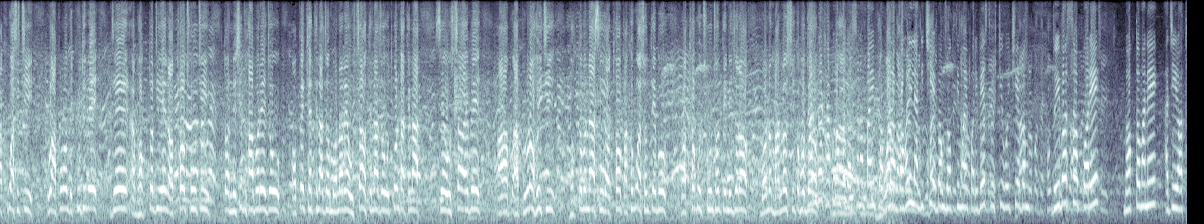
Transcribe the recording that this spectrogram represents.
ପାଖକୁ ଆସିଛି ଓ ଆପଣ ଦେଖୁଥିବେ ଯେ ଭକ୍ତଟିଏ ରଥ ଛୁଉଛି ତ ନିଶ୍ଚିତ ଭାବରେ ଯେଉଁ ଅପେକ୍ଷା ଥିଲା ଯେଉଁ ମନରେ ଉତ୍ସାହ ଥିଲା ଯେଉଁ ଉତ୍କଣ୍ଠା ଥିଲା ସେ ଉତ୍ସାହ ଏବେ ପୂରଣ ହୋଇଛି ভক্তମାନେ ଆସି ରଥ ପାଖକୁ ଆସନ୍ତି ଏବଂ ରଥକୁ ଛୁଉଁଛନ୍ତି ନିଜର ମନ ମାନସିକ ମଧ୍ୟ ଠାକୁରଙ୍କ ଦର୍ଶନ ପାଇଁ ପ୍ରବଳ ଗହଳି ଲାଗିଛି ଏବଂ ଭକ୍ତିମୟ ପରିବେଶ ସୃଷ୍ଟି ହୋଇଛି ଏବଂ ଦୁଇ ବର୍ଷ ପରେ ଭକ୍ତମାନେ ଆଜି ରଥ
